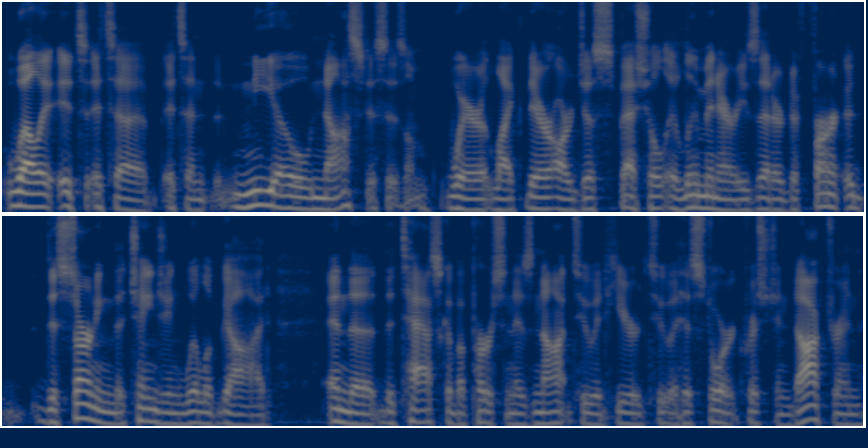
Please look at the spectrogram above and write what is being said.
well, it, it's it's a it's a neo Gnosticism where like there are just special illuminaries that are defer- uh, discerning the changing will of God, and the the task of a person is not to adhere to a historic Christian doctrine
